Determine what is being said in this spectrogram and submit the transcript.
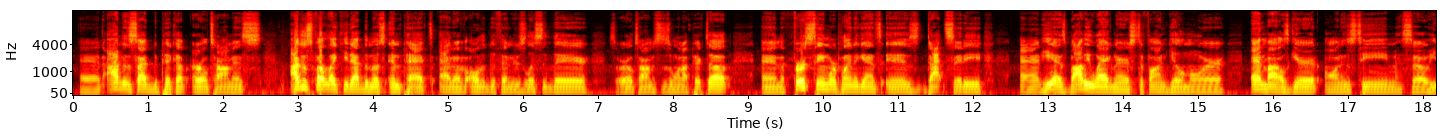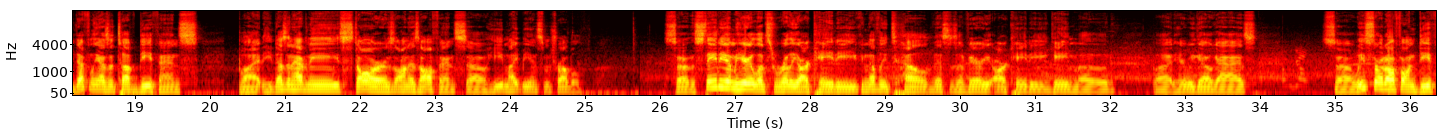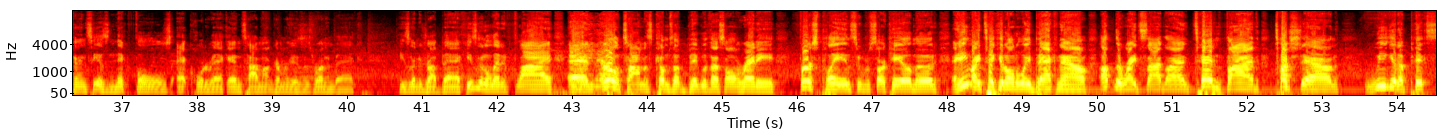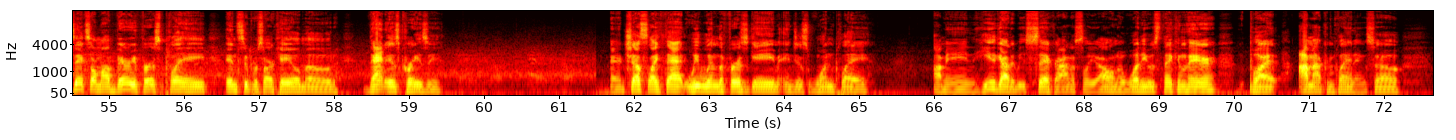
And I decided to pick up Earl Thomas. I just felt like he'd have the most impact out of all the defenders listed there. So Earl Thomas is the one I picked up. And the first team we're playing against is Dot City. And he has Bobby Wagner, Stephon Gilmore, and Myles Garrett on his team. So he definitely has a tough defense, but he doesn't have any stars on his offense, so he might be in some trouble. So the stadium here looks really arcadey. You can definitely tell this is a very arcadey game mode. But here we go, guys. So we start off on defense. He has Nick Foles at quarterback and Ty Montgomery as his running back. He's going to drop back. He's going to let it fly. And Earl Thomas comes up big with us already. First play in Superstar KO mode. And he might take it all the way back now. Up the right sideline. 10-5. Touchdown. We get a pick six on my very first play in Superstar KO mode. That is crazy. And just like that, we win the first game in just one play. I mean, he's got to be sick, honestly. I don't know what he was thinking there, but I'm not complaining. So,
